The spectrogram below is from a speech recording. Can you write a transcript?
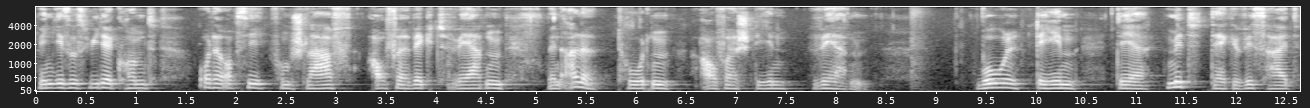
wenn Jesus wiederkommt, oder ob sie vom Schlaf auferweckt werden, wenn alle Toten auferstehen werden. Wohl dem, der mit der Gewissheit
